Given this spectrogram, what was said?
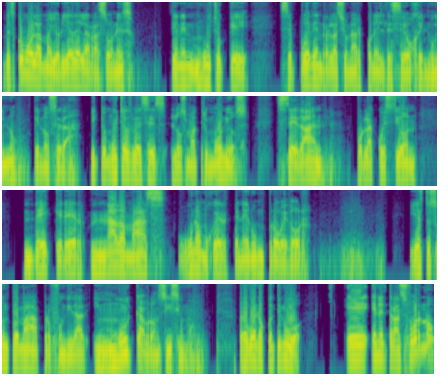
¿Ves cómo la mayoría de las razones tienen mucho que se pueden relacionar con el deseo genuino que no se da y que muchas veces los matrimonios se dan por la cuestión de querer nada más una mujer tener un proveedor. Y esto es un tema a profundidad y muy cabroncísimo. Pero bueno, continúo. Eh, en el transformo,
